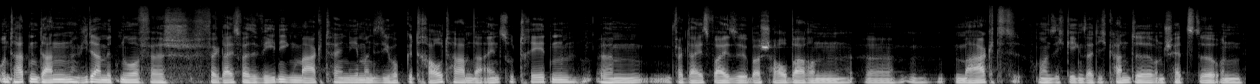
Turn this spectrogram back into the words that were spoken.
Und hatten dann wieder mit nur ver vergleichsweise wenigen Marktteilnehmern, die sich überhaupt getraut haben, da einzutreten, ähm, vergleichsweise überschaubaren äh, Markt, wo man sich gegenseitig kannte und schätzte und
